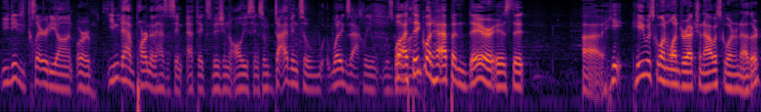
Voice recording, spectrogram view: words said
you needed clarity on, or you need to have a partner that has the same ethics, vision, all these things. So dive into what exactly was going on. Well, on. I think what happened there is that uh, he he was going one direction, I was going another,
